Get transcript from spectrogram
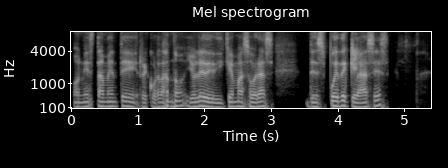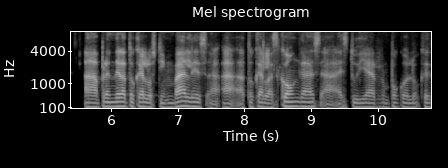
honestamente recordando, yo le dediqué más horas después de clases a aprender a tocar los timbales, a, tocar las congas, a estudiar un poco lo que,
